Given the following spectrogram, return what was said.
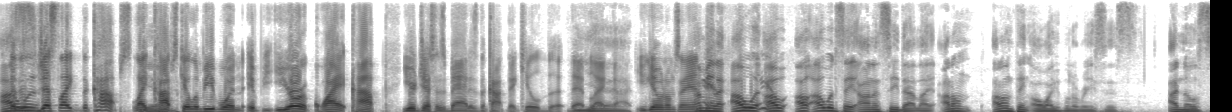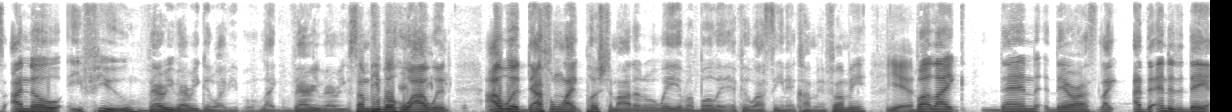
I Because would- it's just like the cops, like Yeah. cops killing people, and if you're a quiet cop, you're just as bad as the cop that killed the, that black guy. You get what I'm saying? I mean, like I would, I, I, I would say honestly that like I don't, I don't think all white people are racist. I know, I know a few very, very good white people. Like very, very some people who I would, I would definitely like push them out of the way of a bullet if it was seen it coming. Feel me? Yeah. But like then there are like at the end of the day,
